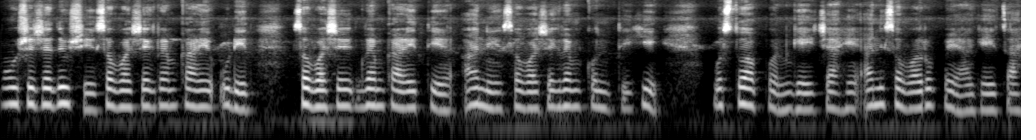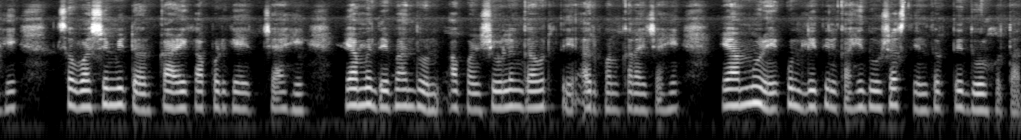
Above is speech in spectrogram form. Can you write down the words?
अमावस्येच्या दिवशी सव्वाशे ग्रॅम काळे उडीद सव्वाशे ग्रॅम काळे तीळ आणि सव्वाशे ग्रॅम कोणतीही वस्तू आपण घ्यायची आहे आणि सव्वा रुपया घ्यायचा आहे. सव्वाशे मीटर काळे कापड घ्यायचे आहे. यामध्ये बांधून आपण शिवलिंगावरती अर्पण करायचे आहे. यामुळे कुंडलीतील काही दोष असतील तर ते दूर होतात.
